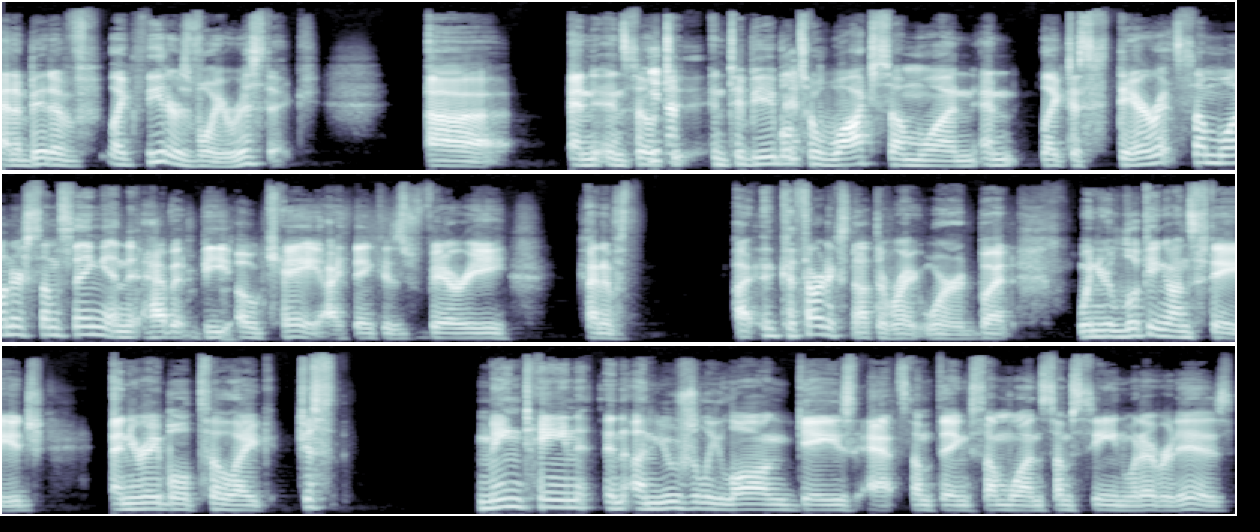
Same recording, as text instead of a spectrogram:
and a bit of like theater is voyeuristic. Uh and and so yeah. to, and to be able to watch someone and like to stare at someone or something and have it be okay i think is very kind of I, cathartic's not the right word but when you're looking on stage and you're able to like just maintain an unusually long gaze at something someone some scene whatever it is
